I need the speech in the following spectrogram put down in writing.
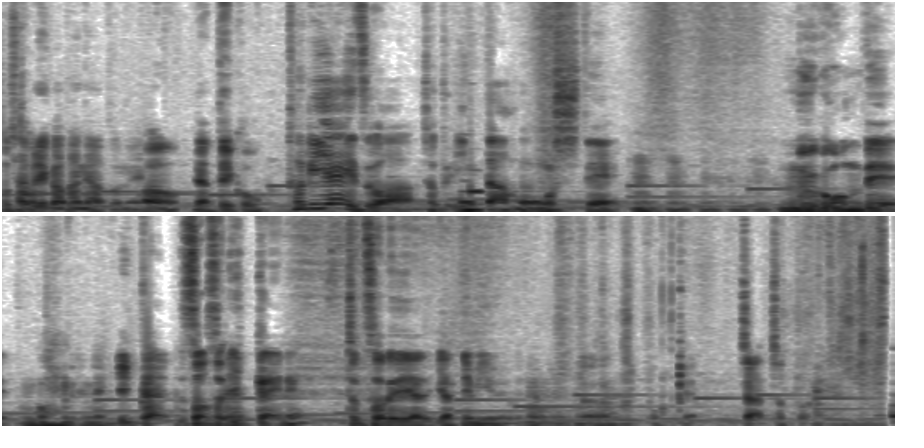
喋り方にあとね。うんやっていこう。とりあえずはちょっとインターホン押して無言でうんごめん。ね。一回。そうそうね一回ね。ちょっとそれややってみる。うん。うん。オッケー。じゃあちょっと。ね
